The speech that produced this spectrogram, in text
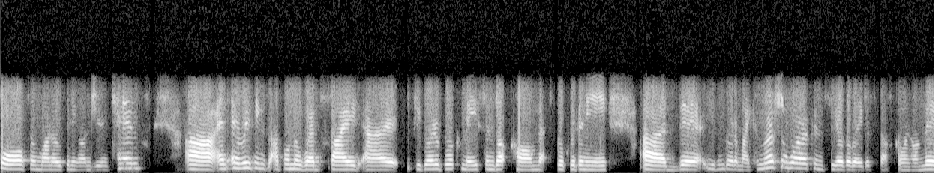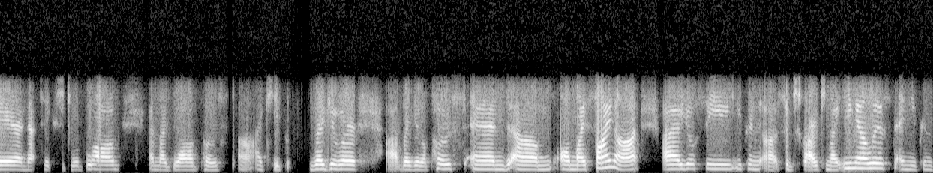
4th and one opening on June 10th. Uh, and everything's up on the website. Uh, if you go to brookemason.com, that's Brook with an E, uh, there you can go to my commercial work and see all the latest stuff going on there, and that takes you to a blog. And my blog post, uh, I keep regular uh, regular posts. And um, on my fine art, uh, you'll see you can uh, subscribe to my email list, and you can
